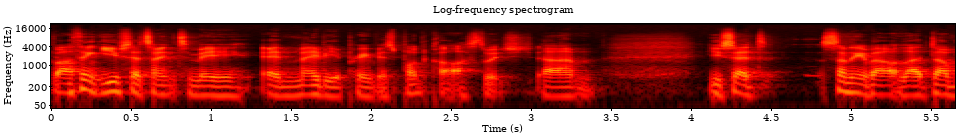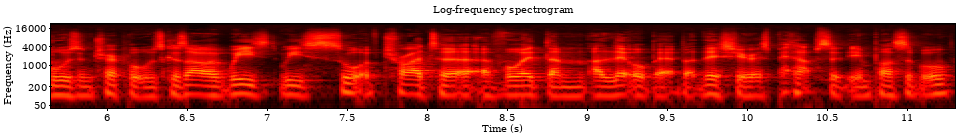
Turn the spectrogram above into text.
But I think you said something to me in maybe a previous podcast, which um, you said something about like doubles and triples because I we we sort of tried to avoid them a little bit, but this year it's been absolutely impossible.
